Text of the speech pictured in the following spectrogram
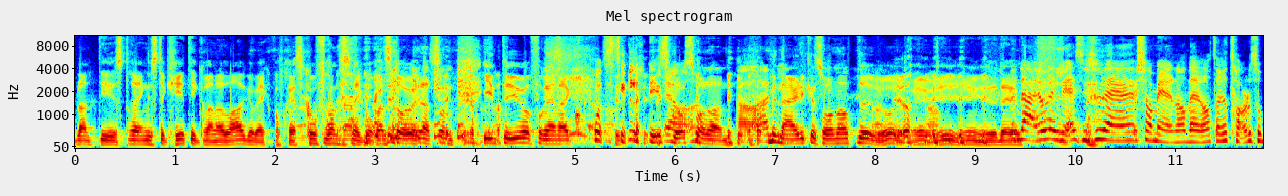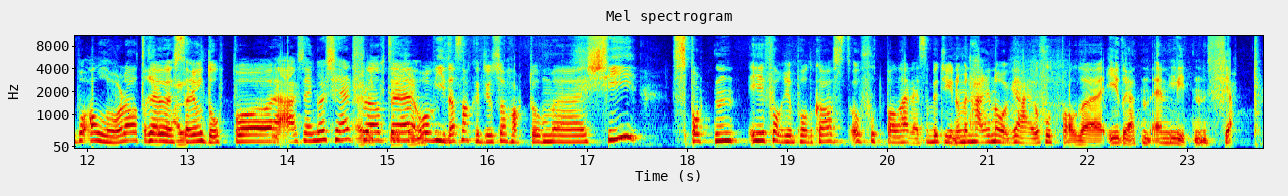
blant de strengeste kritikerne av Lagerbäck på pressekonferansen i går. Han står jo der som intervjuer for NRK og stiller de spørsmålene. Men er det ikke sånn at det, det Men det er jo veldig, Jeg syns det er sjarmerende av dere at dere tar det så på alvor. da, At dere øser helt opp og er så engasjert. For at, og Vida snakket jo så hardt om uh, ski sporten i forrige podkast, og fotball er det som betyr noe. Men her i Norge er jo fotballidretten en liten fjert.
